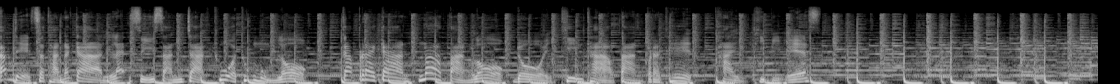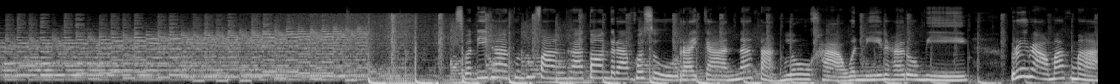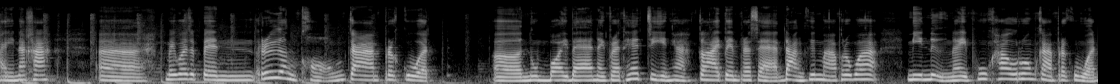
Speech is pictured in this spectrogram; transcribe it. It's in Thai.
อัปเดตสถานการณ์และสีสันจากทั่วทุกมุมโลก กับรายการหน้าต่างโลกโดยทีมข่าวต่างประเทศไทย PBS สวัสดีค่ะคุณผู้ฟังค่ะต้อนรับเข้าสู่รายการหน้าต่างโลกค่ะ วันนี้นะคะเรามีเรื่องราวมากมายนะคะไม่ว่าจะเป็นเรื่องของการประกวด หนุ่มบอยแบนด์ในประเทศจีนค่ะ กลายเป็นกระแสดังขึ้นมา เพราะว่ามีหนึ่งในผู้เข้าร่วมการประกวด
